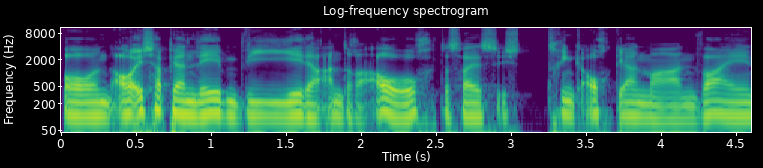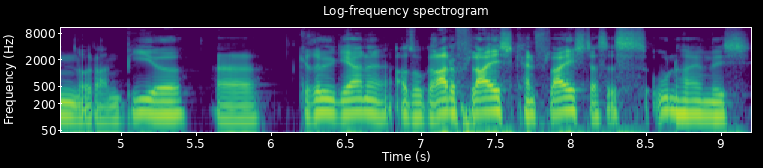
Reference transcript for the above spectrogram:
Und auch ich habe ja ein Leben wie jeder andere auch. Das heißt, ich trinke auch gern mal einen Wein oder ein Bier, äh, grill gerne. Also gerade Fleisch, kein Fleisch, das ist unheimlich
